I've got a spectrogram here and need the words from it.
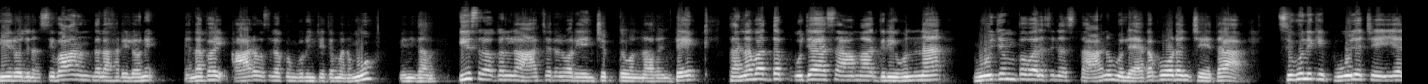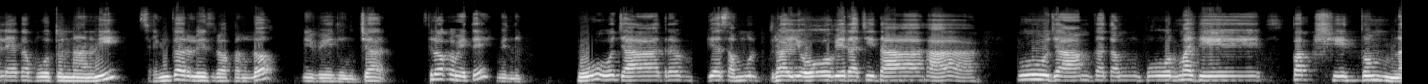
ఈ రోజున శివానంద లహరిలోని ఎనభై ఆరవ శ్లోకం గురించి అయితే మనము విందాం. ఈ శ్లోకంలో ఆచార్యుల వారు ఏం చెప్తూ ఉన్నారంటే తన వద్ద పూజా సామాగ్రి ఉన్న పూజింపవలసిన స్థానము లేకపోవడం చేత శివునికి పూజ చేయలేకపోతున్నానని శంకరులు ఈ శ్లోకంలో నివేదించారు. శ్లోకం అయితే విన్నాం. పూజా ద్రవ్య సముద్రయో విరచితా పూజాం కథం కూర్మహే పక్షిత్వం న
